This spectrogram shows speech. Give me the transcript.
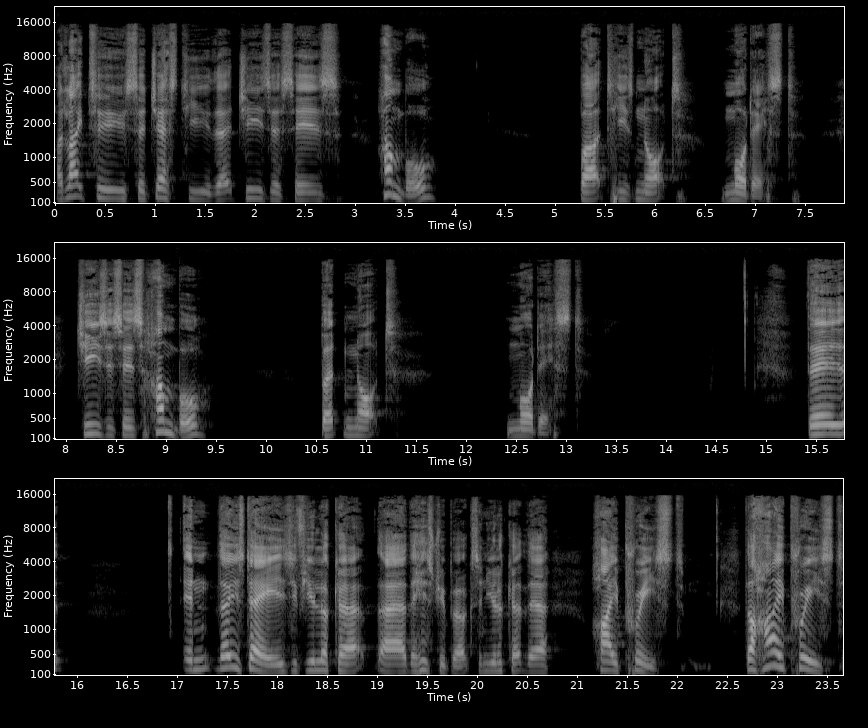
I'd like to suggest to you that Jesus is humble, but he's not modest. Jesus is humble, but not modest. The, in those days, if you look at uh, the history books and you look at the high priest, the high priest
